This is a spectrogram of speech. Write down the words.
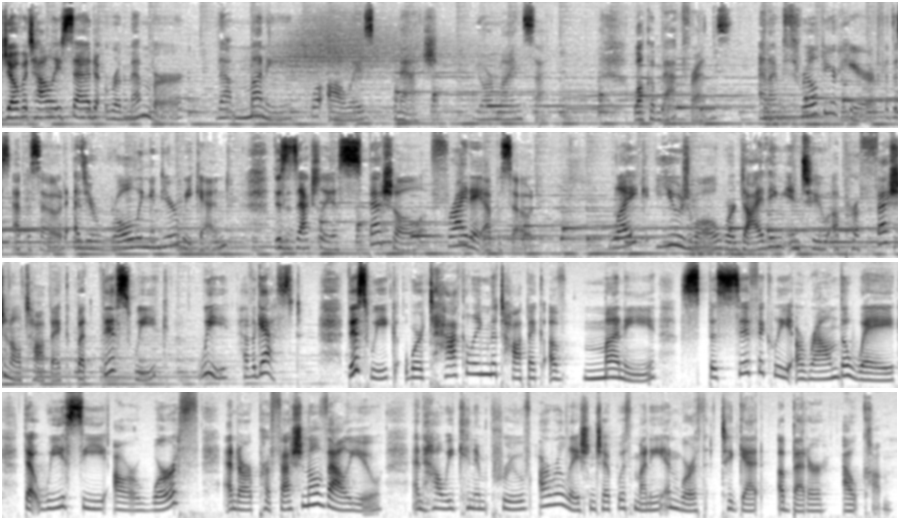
Joe Vitale said, Remember that money will always match your mindset. Welcome back, friends. And I'm thrilled you're here for this episode as you're rolling into your weekend. This is actually a special Friday episode. Like usual, we're diving into a professional topic, but this week we have a guest. This week, we're tackling the topic of money, specifically around the way that we see our worth and our professional value, and how we can improve our relationship with money and worth to get a better outcome.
